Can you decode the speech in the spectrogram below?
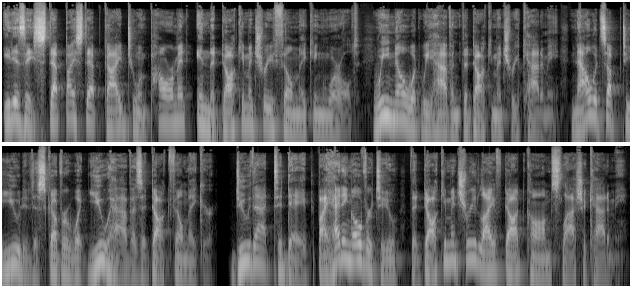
It is a step by step guide to empowerment in the documentary filmmaking world. We know what we have in the Documentary Academy. Now it's up to you to discover what you have as a doc filmmaker. Do that today by heading over to thedocumentarylife.com/academy.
